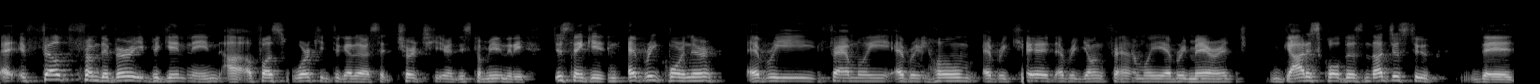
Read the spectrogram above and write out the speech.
Eh, it felt from the very beginning uh, of us working together as a church here in this community, just thinking every corner every family, every home, every kid, every young family, every marriage. God has called us not just to the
